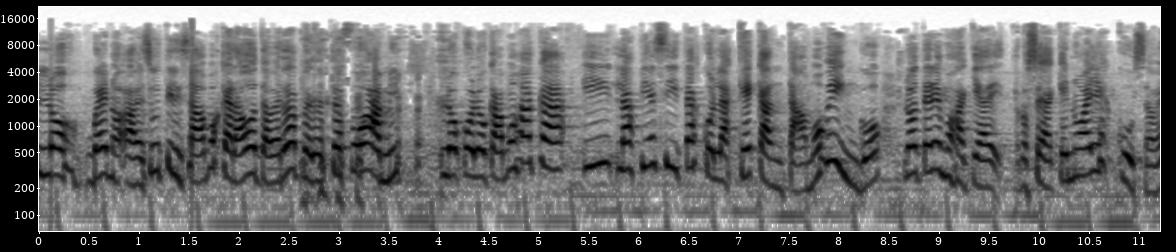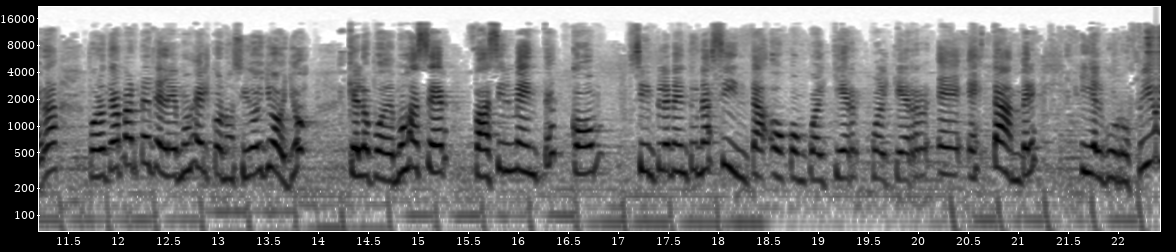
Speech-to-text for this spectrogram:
los, bueno, a veces utilizábamos caraota, ¿verdad? Pero este es foami, lo colocamos acá y las piecitas con las que cantamos bingo lo tenemos aquí adentro, o sea que no hay excusa, ¿verdad? Por otra parte tenemos el conocido yoyo, que lo podemos hacer fácilmente con simplemente una cinta o con cualquier, cualquier eh, estambre y el gurrufío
